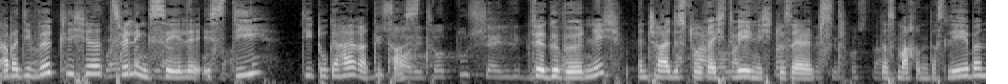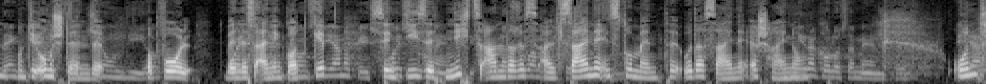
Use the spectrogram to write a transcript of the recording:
aber die wirkliche Zwillingsseele ist die, die du geheiratet hast. Für gewöhnlich entscheidest du recht wenig du selbst. Das machen das Leben und die Umstände. Obwohl, wenn es einen Gott gibt, sind diese nichts anderes als seine Instrumente oder seine Erscheinung. Und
